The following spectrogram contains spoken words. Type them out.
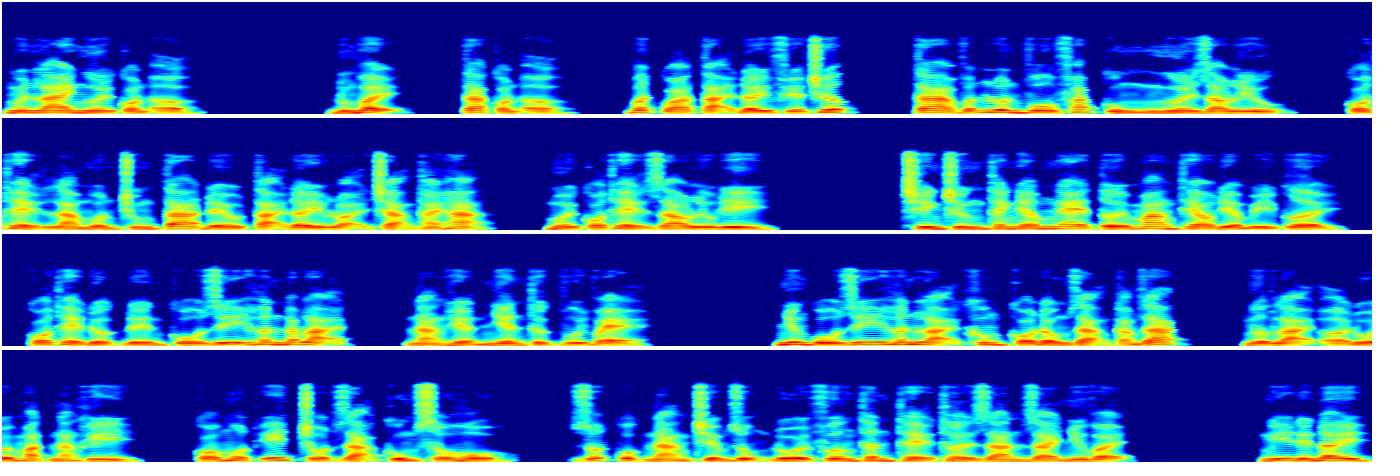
Nguyên lai like ngươi còn ở. Đúng vậy, ta còn ở, bất quá tại đây phía trước, ta vẫn luôn vô pháp cùng ngươi giao lưu, có thể là muốn chúng ta đều tại đây loại trạng thái hạ, mới có thể giao lưu đi. Trình trừng thanh âm nghe tới mang theo điểm ý cười, có thể được đến cố dĩ hân đáp lại, nàng hiển nhiên thực vui vẻ. Nhưng cô dĩ hân lại không có đồng dạng cảm giác, ngược lại ở đối mặt nàng khi, có một ít trột dạ cùng xấu hổ, rốt cuộc nàng chiếm dụng đối phương thân thể thời gian dài như vậy. Nghĩ đến đây,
